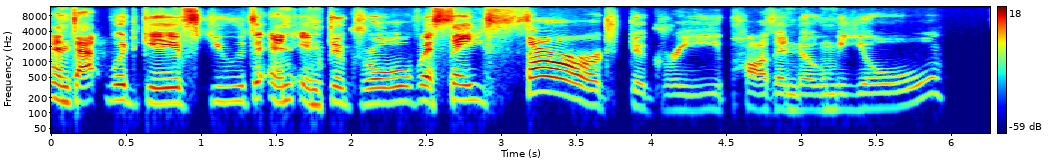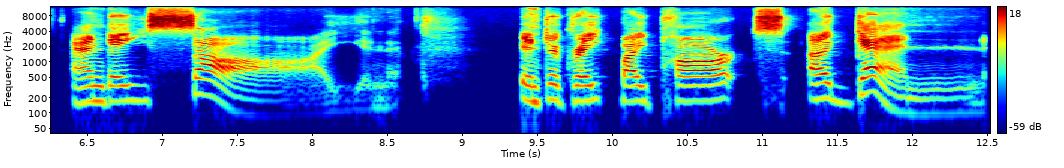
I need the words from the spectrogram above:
And that would give you the, an integral with a third degree polynomial and a sine. Integrate by parts again.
